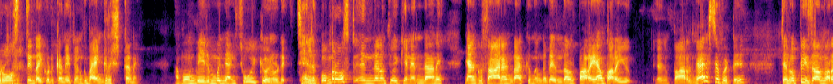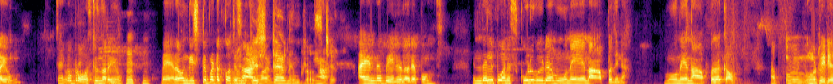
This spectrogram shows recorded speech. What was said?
ബ്രോസ്റ്റ് ഉണ്ടാക്കി കൊടുക്കാന്ന് വെച്ചാൽ എനിക്ക് ഭയങ്കര ഇഷ്ടമാണ് അപ്പോൾ ഓൻ വരുമ്പോൾ ഞാൻ ചോദിക്കും അവനോട് ചിലപ്പം ബ്രോസ്റ്റ് എന്താണ് ചോദിക്കാൻ എന്താണ് ഞാനൊരു സാധനം ഉണ്ടാക്കുന്നുണ്ട്. അത് എന്താ പറയാൻ പറയൂ. പറഞ്ഞാൽ രക്ഷപ്പെട്ട് ചിലപ്പോൾ പിസ്സ എന്ന് പറയും. ചിലപ്പോൾ ബ്രോസ്റ്റ് എന്ന് പറയും. വേറെ അവർക്ക് ഇഷ്ടപ്പെട്ട കുറച്ച് സാധനങ്ങളുണ്ട് അതിന്റെ അതിന്റെ പേരുകൾ പറയും. അപ്പം എന്തായാലും ഇപ്പോൾ സ്കൂൾ വീട് മൂന്നേ നാൽപ്പതിനാ മൂന്നേ നാൽപ്പതൊക്കെ ആവും. അപ്പം ഇങ്ങോട്ട് വരിക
